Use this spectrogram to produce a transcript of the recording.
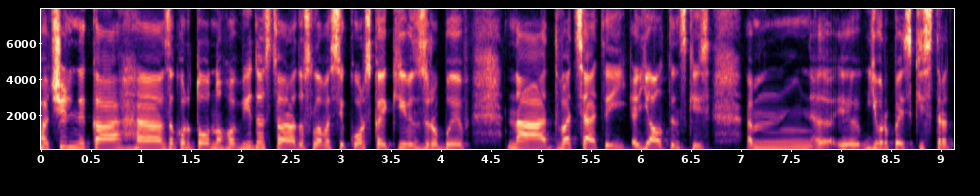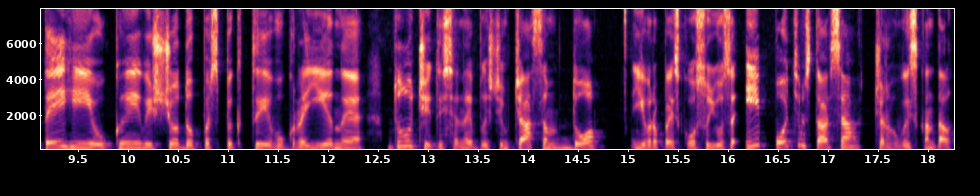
очільника е, закордонного відомства Радослава Сікорська, які він зробив на 20-й Ялтинській ем, е, європейській стратегії у Києві щодо перспектив України долучитися найближчим часом до. Європейського союзу, і потім стався черговий скандал.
